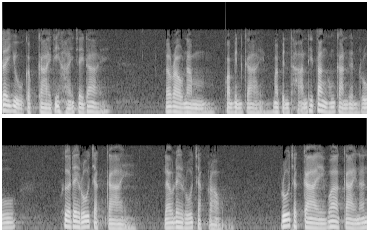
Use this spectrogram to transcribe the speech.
ได้อยู่กับกายที่หายใจได้ แล้วเรานำความเป็นกายมาเป็นฐานที่ตั้งของการเรียนรู้ เพื่อได้รู้จักกาย แล้วได้รู้จักเรา รู้จักกายว่ากายนั้น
